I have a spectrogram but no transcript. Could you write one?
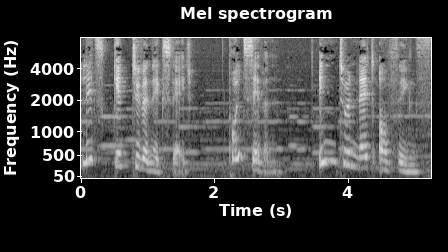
Let's get to the next stage. Point seven Internet of Things.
